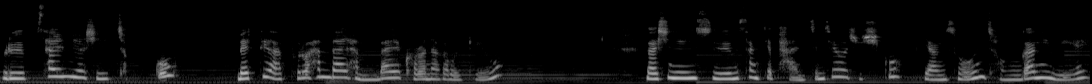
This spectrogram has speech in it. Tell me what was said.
무릎 살며시 접고 매트 앞으로 한 발 한 발 걸어 나가 볼게요. 마시는 숨 상체 반쯤 세워주시고 양손 정강이 위에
